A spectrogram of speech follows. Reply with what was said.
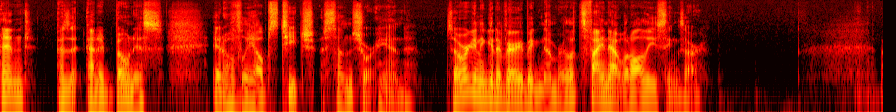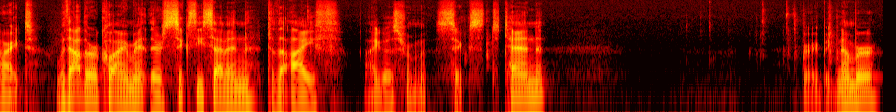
And as an added bonus, it hopefully helps teach some shorthand. So we're going to get a very big number. Let's find out what all these things are. All right. Without the requirement, there's 67 to the ith. i goes from 6 to 10. Very big number.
